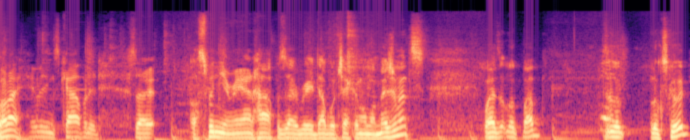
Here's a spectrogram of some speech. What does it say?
Righto, everything's carpeted. So I'll spin you around. Harper's over here double checking all my measurements. Where does it look, bub? Does it look, looks good?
